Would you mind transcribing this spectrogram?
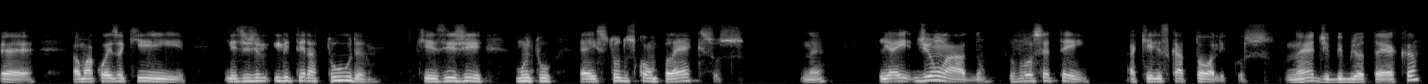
é, é uma coisa que exige literatura, que exige muito é, estudos complexos, né? E aí, de um lado, você tem aqueles católicos, né, de biblioteca,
